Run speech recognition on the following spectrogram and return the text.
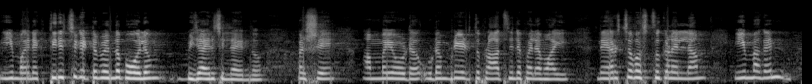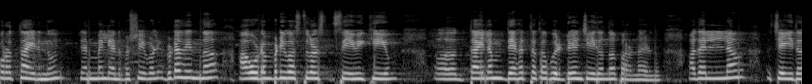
ഈ മകനെ തിരിച്ചു കിട്ടുമെന്ന് പോലും വിചാരിച്ചില്ലായിരുന്നു. പക്ഷേ അമ്മയോട് ഉടമ്പടി എടുത്ത് പ്രാർത്ഥനയുടെ ഫലമായി നേർച്ച വസ്തുക്കളെല്ലാം ഈ മകൻ പുറത്തായിരുന്നു ജർമ്മനിലാണ് പക്ഷേ ഇവൾ ഇവിടെ നിന്ന് ആ ഉടമ്പടി വസ്തുക്കൾ സേവിക്കുകയും തൈലം ദേഹത്തൊക്കെ പുരട്ടുകയും ചെയ്തെന്ന് പറഞ്ഞായിരുന്നു. അതെല്ലാം ചെയ്ത്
